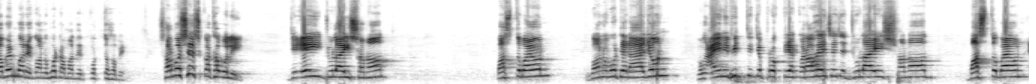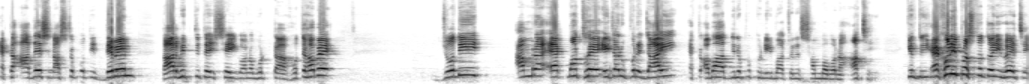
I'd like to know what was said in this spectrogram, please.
নভেম্বরে গণভোট আমাদের করতে হবে। সর্বশেষ কথা বলি যে এই জুলাই সনদ বাস্তবায়ন গণভোটের আয়োজন এবং আইনি ভিত্তিক যে প্রক্রিয়া করা হয়েছে যে জুলাই সনদ বাস্তবায়ন একটা আদেশ রাষ্ট্রপতি দেবেন তার ভিত্তিতে সেই গণভোটটা হতে হবে। যদি আমরা একমত হয়ে এটার উপরে যাই, একটা অবাধ নিরপেক্ষ নির্বাচনের সম্ভাবনা আছে। কিন্তু এখনই প্রশ্ন তৈরি হয়েছে,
